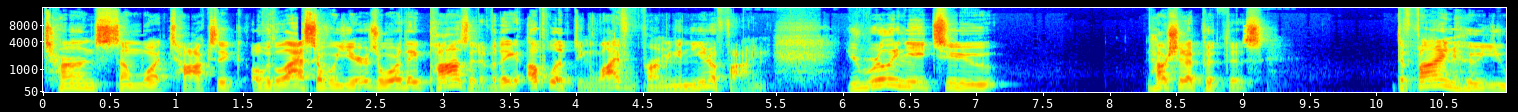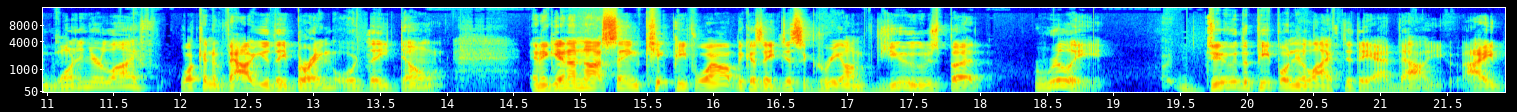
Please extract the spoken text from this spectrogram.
turn somewhat toxic over the last several years, or are they positive? Are they uplifting, life affirming, and unifying? You really need to, how should I put this? Define who you want in your life, what kind of value they bring or they don't. And again, I'm not saying kick people out because they disagree on views, but really, do the people in your life, did they add value? I,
